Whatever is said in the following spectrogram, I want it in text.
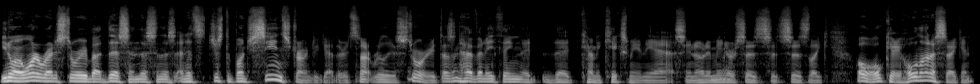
you know, I want to write a story about this and this and this, and it's just a bunch of scenes strung together. It's not really a story. It doesn't have anything that that kind of kicks me in the ass. You know what I mean? Or says it says like, oh, okay, hold on a second.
